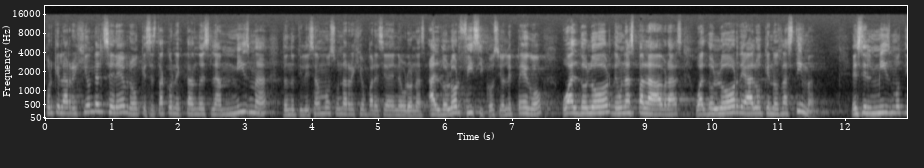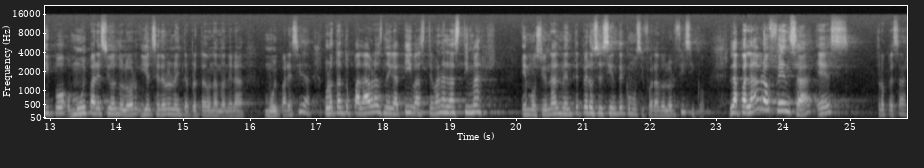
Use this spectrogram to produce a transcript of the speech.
Porque la región del cerebro que se está conectando es la misma donde utilizamos una región parecida de neuronas al dolor físico, si yo le pego, o al dolor de unas palabras, o al dolor de algo que nos lastima. Es el mismo tipo, muy parecido al dolor, y el cerebro lo interpreta de una manera muy parecida. Por lo tanto, palabras negativas te van a lastimar emocionalmente, pero se siente como si fuera dolor físico. La palabra ofensa es tropezar.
